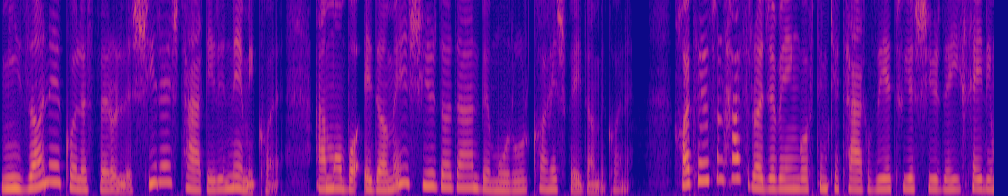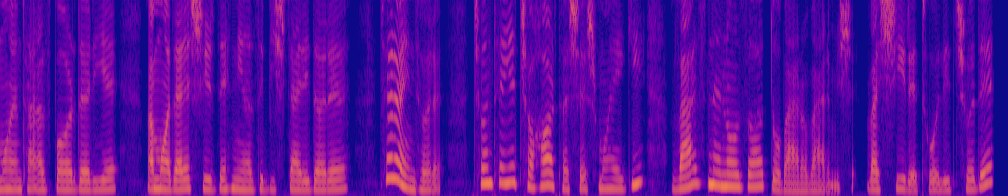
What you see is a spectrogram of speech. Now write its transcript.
میزان کلسترول شیرش تغییری نمی‌کنه، اما با ادامه شیر دادن به مرور کاهش پیدا می‌کنه. خاطرتون هست راجع به این گفتیم که تغذیه توی شیردهی خیلی مهمتر از بارداریه و مادر شیرده نیازی بیشتری داره؟ چرا اینطوره؟ چون طی چهار تا شش ماهگی وزن نوزاد دو برابر میشه و شیر تولید شده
